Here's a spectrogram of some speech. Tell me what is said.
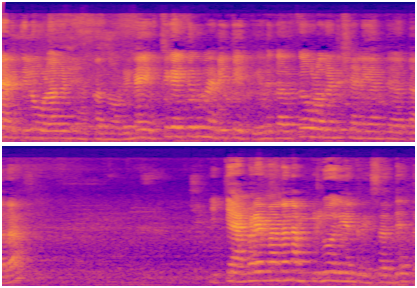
ಎರಡು ಕಿಲೋ ಉಳ್ಳಾಗಡ್ಡಿ ಹಾಕೋದು ನೋಡಿ ನಾ ಹೆಚ್ಚಿಗೆ ಹಾಕಿದ್ರು ನಡಿತೈತಿ. ಇದಕ್ಕೆ ಅದಕ್ಕೆ ಉಳ್ಳಾಗಡ್ಡಿ ಶೆಣಿ ಅಂತ ಹೇಳ್ತಾರ. ಈ ಕ್ಯಾಮ್ರಾಮನ್ ನಮ್ಮ ಕಿಲೋ ಆಗೇನ್ರಿ ಸದ್ಯಕ್ಕ.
